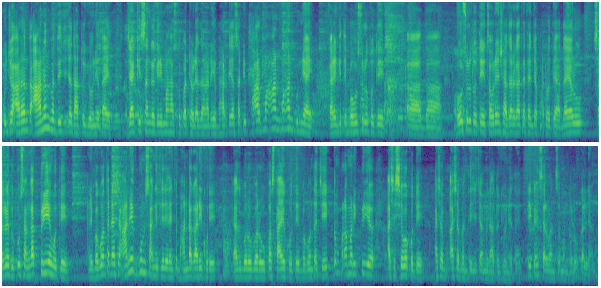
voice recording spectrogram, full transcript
पूज्य अरंत आनंद भंतेजीच्या धातू घेऊन येत आहेत ज्या की संगगिरी महास्तूपात ठेवल्या जाणार हे भारतीयासाठी फार महान महान पुण्य आहे. कारण की ते बहुश्रुत होते बहुश्रुत होते चौऱ्याऐंशी हजार गाथा त्यांच्या पाठ होत्या दयाळू सगळे भिक्खू संघात प्रिय होते. आणि भगवंताने असे अनेक गुण सांगितलेले त्यांचे भांडागारिक होते. त्याचबरोबर उपस्थायक होते. भगवंताचे एकदम प्रामाणिक प्रिय असे सेवक होते. अशा अशा भंतेजीचे आम्ही धातू घेऊन येत आहेत. ठीक आहे. सर्वांचं मंगल हो कल्याण हो.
